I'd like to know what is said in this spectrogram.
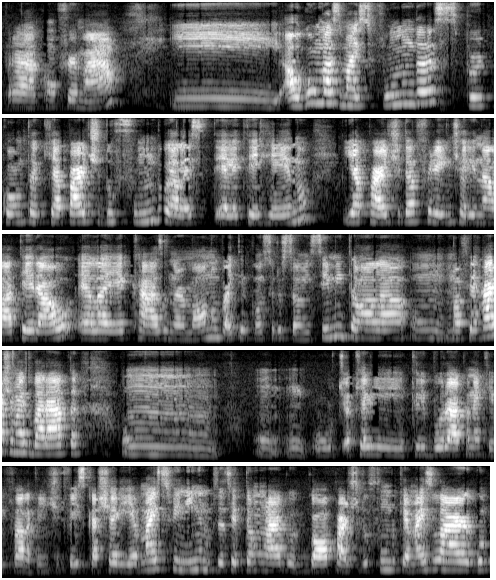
para confirmar e algumas mais fundas, por conta que a parte do fundo ela é, ela é terreno e a parte da frente ali na lateral ela é casa normal, não vai ter construção em cima, então ela um, uma ferragem mais barata, um, um, um, aquele, aquele buraco né, que fala que a gente fez caixaria mais fininho, não precisa ser tão largo igual a parte do fundo que é mais largo,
